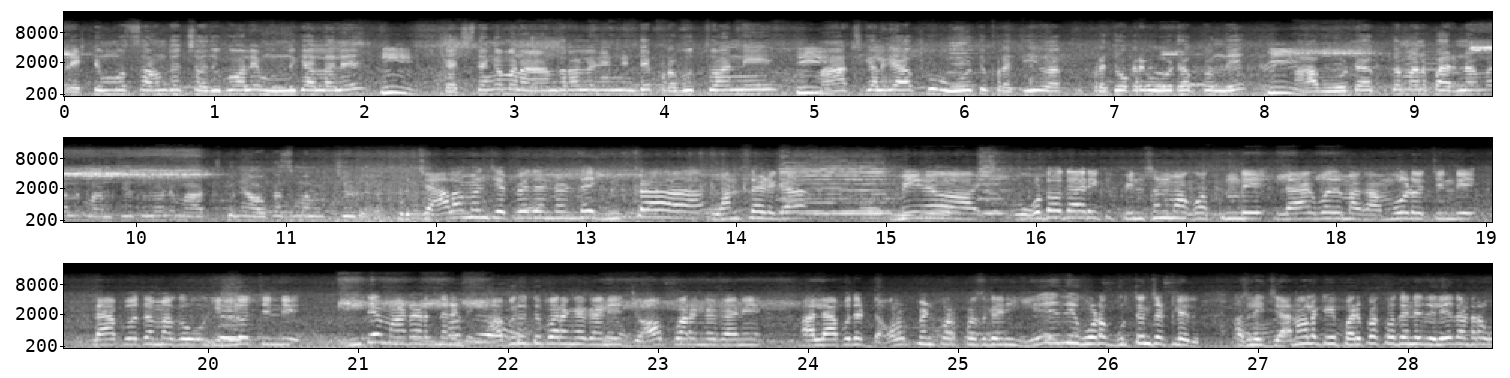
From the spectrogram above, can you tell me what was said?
రెట్టింపు ఉత్సాహంతో చదువుకోవాలి ముందుకెళ్ళాలి. ఖచ్చితంగా మన ఆంధ్రాలో ఏంటంటే ప్రభుత్వాన్ని మార్చగలిగే హక్కు ఓటు ప్రతి ఒక్క- ప్రతి ఒక్కరికి ఓటు హక్కు ఉంది. ఆ ఓటు హక్కుతో మన పరిణామాలు మన చేతిలోనే మార్చుకునే అవకాశం మనకు ఇచ్చాడు ఇప్పుడు చాలా మంది చెప్పేది ఏంటంటే ఇంకా వన్ సైడ్గా మేము ఒకటో తారీఖు పెన్షన్ మాకు వస్తుంది లేకపోతే మాకు అమ్మఒడి వచ్చింది లేకపోతే మాకు ఇల్లు వచ్చింది ఇంతే మాట్లాడుతున్నారండి. అభివృద్ధి పరంగా కానీ జాబ్ పరంగా కానీ లేకపోతే డెవలప్మెంట్ పర్పస్ కానీ ఏది కూడా గుర్తించట్లేదు. అసలు ఈ జనాలకి పరిపక్వత అనేది లేదంటారా?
